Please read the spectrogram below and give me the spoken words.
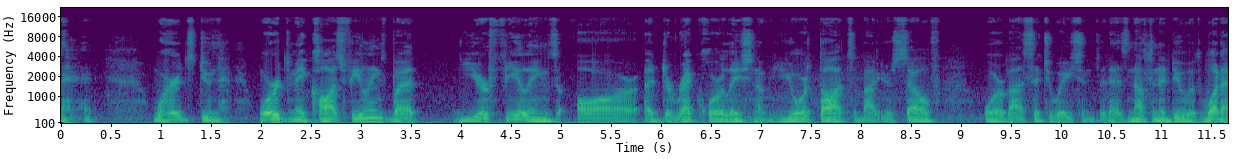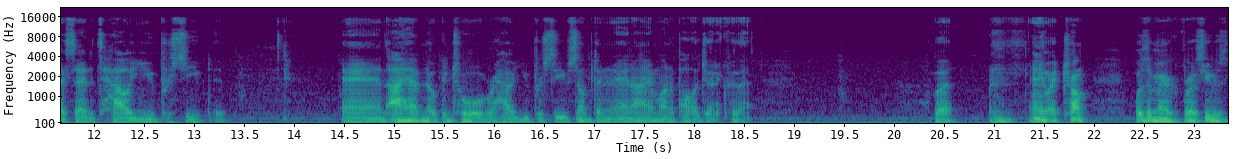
words do words may cause feelings, but your feelings are a direct correlation of your thoughts about yourself or about situations. It has nothing to do with what I said, it's how you perceived it. And I have no control over how you perceive something, and I am unapologetic for that. But anyway, Trump was America first. He was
